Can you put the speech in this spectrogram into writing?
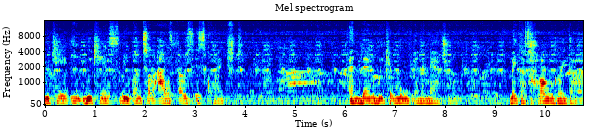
We can't eat, we can't sleep until our thirst is quenched. And then we can move in the natural. Make us hungry, God.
